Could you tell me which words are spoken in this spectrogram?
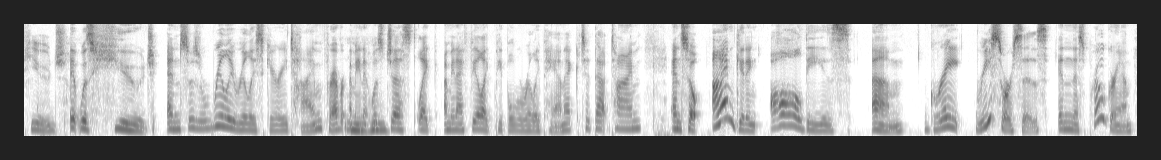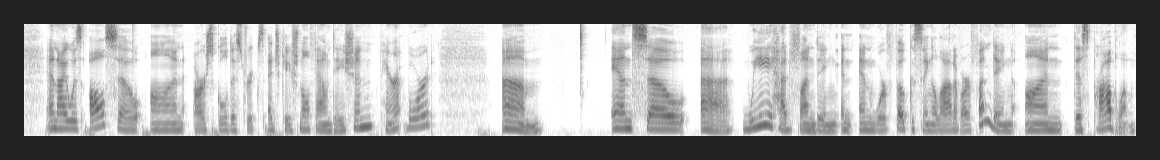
Huge. It was huge. And so it was a really, really scary time forever. I mean, it Mm-hmm. was just like, I mean, I feel like people were really panicked at that time. And so I'm getting all these um, great resources in this program. And I was also on our school district's educational foundation parent board. Um, and so uh, we had funding and, and we're focusing a lot of our funding on this problem.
